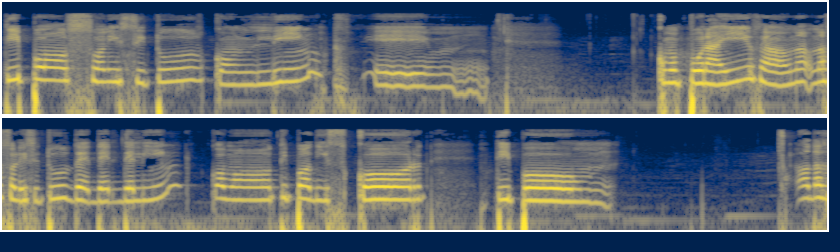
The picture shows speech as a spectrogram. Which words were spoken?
tipo solicitud con link. Eh, como por ahí, o sea, una, solicitud de, de link. Como tipo Discord, tipo otros,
